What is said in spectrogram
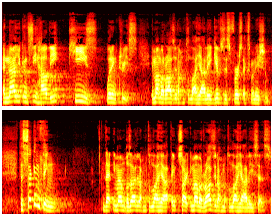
and now you can see how the keys would increase. Imam al-Razi rahmatullahi alayhi gives this first explanation. The second thing that Imam Ghazali rahmatullahi sorry, Imam al-Razi rahmatullahi alayhi says,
